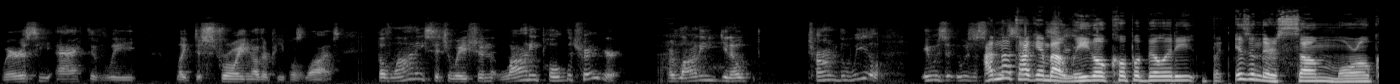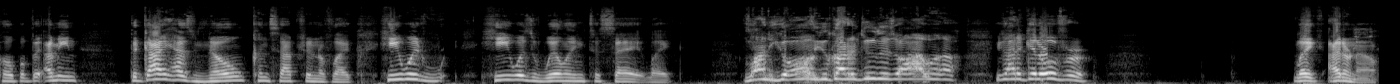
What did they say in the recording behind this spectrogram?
Where is he actively like destroying other people's lives? The Lonnie situation, Lonnie pulled the trigger. Or Lonnie, you know, turned the wheel. It was it was a I'm not talking about second legal culpability, but isn't there some moral culpability? I mean, the guy has no conception of like he would he was willing to say like Lonnie, oh, you gotta do this, oh, you gotta get over. Like I don't know.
